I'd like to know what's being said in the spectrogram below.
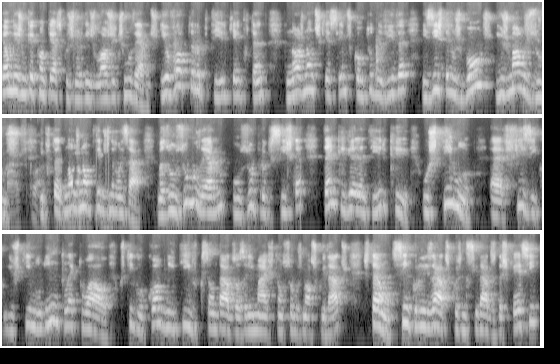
É o mesmo que acontece com os jardins lógicos modernos. E eu volto a repetir que é importante que nós não nos esquecemos, como tudo na vida, existem os bons e os maus zoos. Claro. E, portanto, nós não podemos generalizar. Mas um zoo moderno, um zoo progressista, tem que garantir que o estímulo uh, físico e o estímulo intelectual, o estímulo cognitivo que são dados aos animais que estão sob os nossos cuidados, estão sincronizados com as necessidades da espécie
